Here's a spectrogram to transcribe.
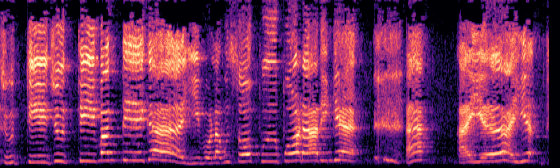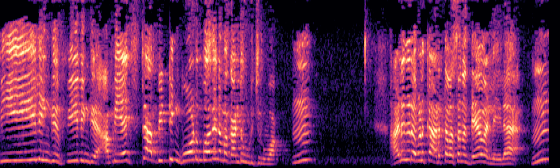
சுத்தி சுத்தி வந்தீங்க இவ்வளவு சோப்பு போடாதீங்க. ஐயோ ஐயோ. ஃபீலிங்கு ஃபீலிங்கு அப்படி எக்ஸ்ட்ரா பிட்டிங் போடும்போதே நம்ம கண்டுபிடிச்சிருவோம். ம்? அழுகிறவளுக்கு அடுத்த வசனம் தேவை இல்லையில ம்?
